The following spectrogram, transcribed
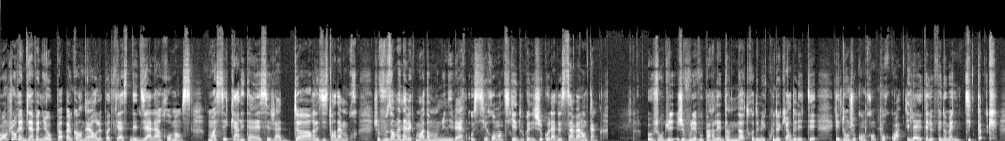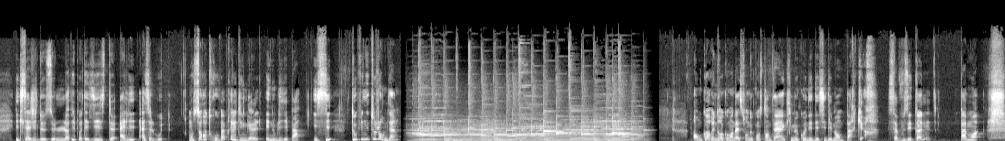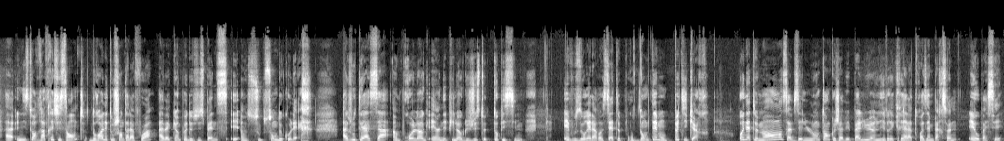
Bonjour et bienvenue au Purple Corner, le podcast dédié à la romance. Moi c'est Carlita S et j'adore les histoires d'amour. Je vous emmène avec moi dans mon univers aussi romantique et doux que des chocolats de Saint-Valentin. Aujourd'hui, je voulais vous parler d'un autre de mes coups de cœur de l'été et dont je comprends pourquoi il a été le phénomène TikTok. Il s'agit de The Love Hypothesis de Ali Hazelwood. On se retrouve après le jingle et n'oubliez pas, ici, tout finit toujours bien. Encore une recommandation de Constantin qui me connaît décidément par cœur. Ça vous étonne Pas moi. Euh, une histoire rafraîchissante, drôle et touchante à la fois, avec un peu de suspense et un soupçon de colère. Ajoutez à ça un prologue et un épilogue juste topissime, et vous aurez la recette pour dompter mon petit cœur. Honnêtement, ça faisait longtemps que j'avais pas lu un livre écrit à la troisième personne et au passé.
